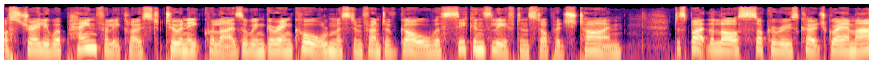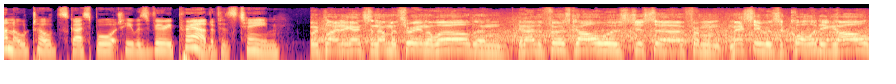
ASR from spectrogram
Australia were painfully close to an equaliser when Garang Kuol missed in front of goal with seconds left in stoppage time. Despite the loss, Socceroos coach Graham Arnold told Sky Sport he was very proud of his team. We played against the number three in the world, and you know the first goal was just uh, from Messi was a quality goal.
